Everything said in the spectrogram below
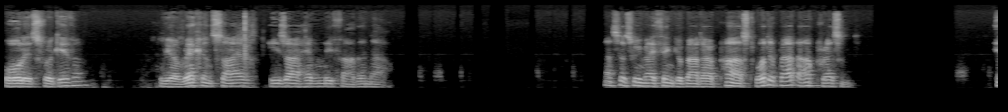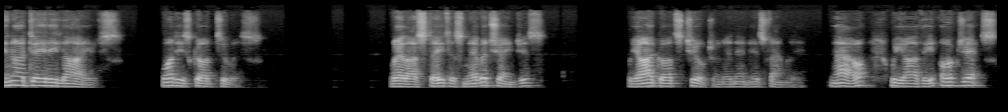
All is forgiven. We are reconciled. He's our Heavenly Father now. That's as we may think about our past. What about our present? In our daily lives, what is God to us? Well, our status never changes. We are God's children and in his family. Now we are the objects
